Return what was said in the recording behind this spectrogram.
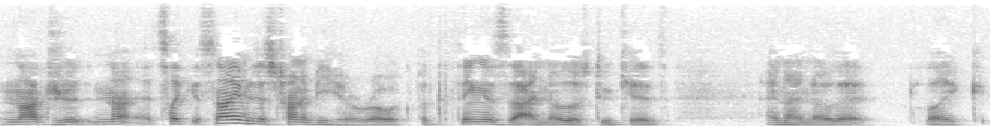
not ju- not it's like it's not even just trying to be heroic, but the thing is that I know those two kids, and I know that like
